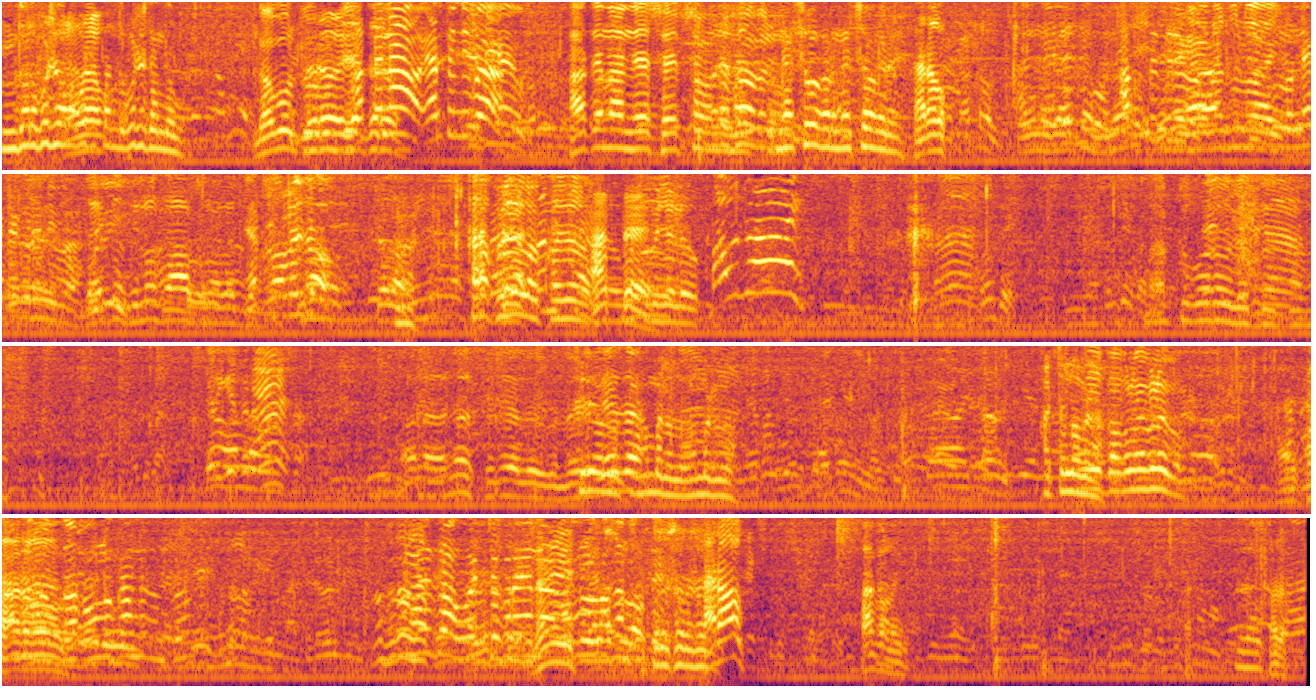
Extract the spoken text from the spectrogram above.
হ্যাঁ বাস না না। মুখটা খুলো এটা দাও। ডবল হাতে নাও এত নিবা। হাতে না নে ধীরে আস্তে ধীরে নেটে করে নিবা। খারাপ আস্তে। একটু বড় হলে তো না তো রফিকুল হয়ে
